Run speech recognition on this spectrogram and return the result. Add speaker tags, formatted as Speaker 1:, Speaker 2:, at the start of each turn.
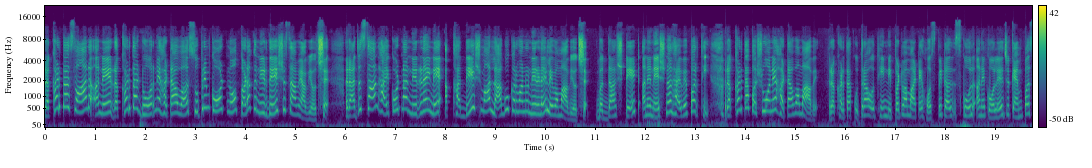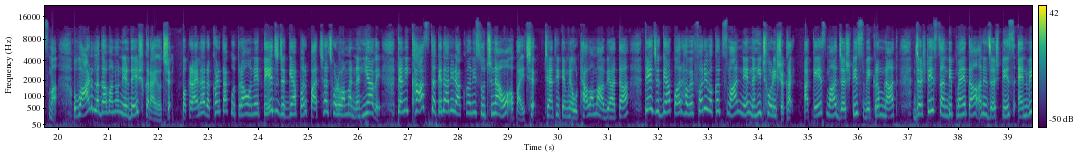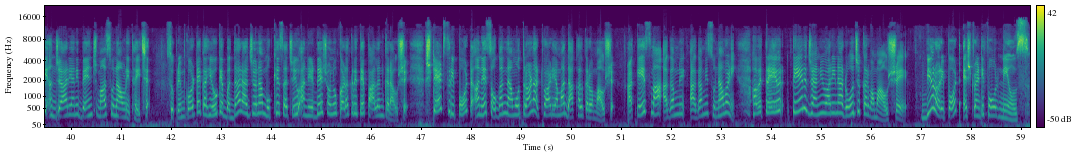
Speaker 1: રખડતા શ્વાન અને રખડતા ઢોરને હટાવવા સુપ્રીમ કોર્ટનો કડક નિર્દેશ સામે આવ્યો છે. રાજસ્થાન હાઈકોર્ટના નિર્ણયને આખા દેશમાં લાગુ કરવાનો નિર્ણય લેવામાં આવ્યો છે. બધા સ્ટેટ અને નેશનલ હાઈવે પરથી રખડતા પશુઓને હટાવવામાં આવે. રખડતા કૂતરાઓથી નિપટવા માટે હોસ્પિટલ, સ્કૂલ અને કોલેજ કેમ્પસમાં વાડ લગાવવાનો નિર્દેશ કરાયો છે. પકડાયેલા રખડતા કૂતરાઓને તે જ જગ્યા પર પાછા છોડવામાં નહીં આવે. તેની ખાસ તકેદારી રાખવાની સૂચનાઓ અપાઈ છે. જ્યાંથી તેમને ઉઠાવવામાં આવ્યા હતા. તે જગ્યા પર હવે ફરી વખત શ્વાનને નહીં છોડી શકાય. આ કેસમાં જસ્ટિસ વિક્રમનાથ, જસ્ટિસ સંદીપ મહેતા અને જસ્ટિસ એનવી અંજારિયાની બેન્ચમાં સુનાવણી થઈ છે. સુપ્રીમ કોર્ટે કહ્યું કે બધા રાજ્યોના મુખ્ય સચિવ આ નિર્દેશોનું કડક રીતે પાલન કરાવશે. સ્ટેટ્સ રિપોર્ટ અને સોગંદનામું ત્રણ અઠવાડિયામાં દાખલ કરવામાં આવશે. આ કેસમાં આગામી આગામી સુનાવણી હવે તેર જાન્યુઆરીના રોજ કરવામાં આવશે. Bureau report S twenty four news.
